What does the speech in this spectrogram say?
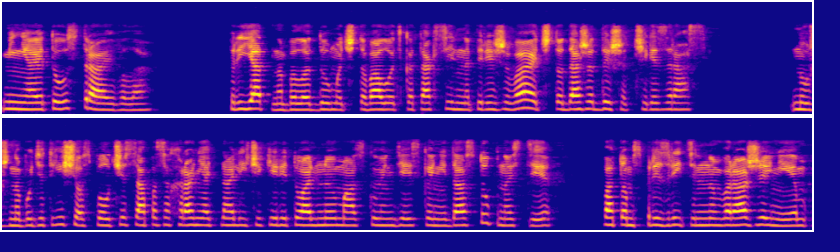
Меня это устраивало. Приятно было думать, что Володька так сильно переживает, что даже дышит через раз. Нужно будет еще с полчаса посохранять на личике ритуальную маску индейской недоступности — потом с презрительным выражением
